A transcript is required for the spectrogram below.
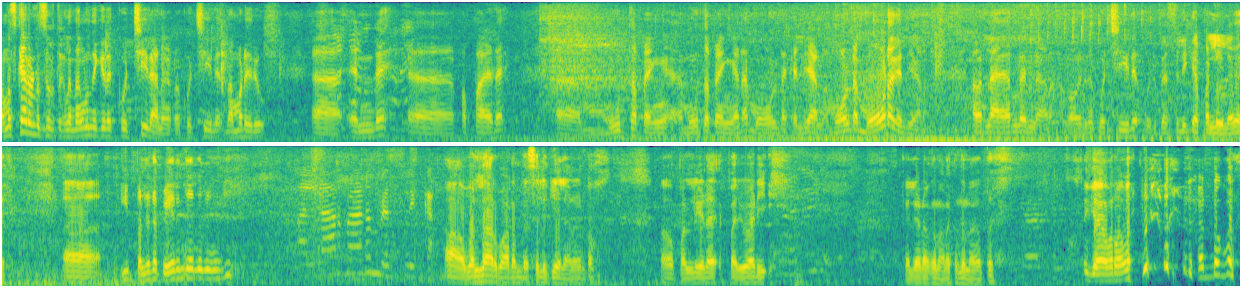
നമസ്കാരമുണ്ട് സുഹൃത്തുക്കളെ. നമ്മൾ നിൽക്കുന്നത് കൊച്ചിയിലാണ് കേട്ടോ. കൊച്ചിയിൽ നമ്മുടെ ഒരു എന്റെ പപ്പായുടെ മൂത്ത പെങ്ങ മൂത്ത പെങ്ങയുടെ മോളുടെ കല്യാണം. മോളുടെ മോടെ കല്യാണം. അവരുടെ അയർലൻഡിലാണ്. അപ്പോൾ അവർ കൊച്ചിയിൽ ഒരു ബസലിക്ക പള്ളിയിലേ ഈ പള്ളിയുടെ പേരെന്തായിരുന്നു നിങ്ങൾക്ക്? ആ വല്ലാർ വല്ലാർപാടം ബസലിക്കയിലാണ് കേട്ടോ. ആ, പള്ളിയുടെ പരിപാടി. കല്യാണമൊക്കെ നടക്കുന്നുണ്ടകത്ത്. ക്യാമറ രണ്ടും കൂടെ.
